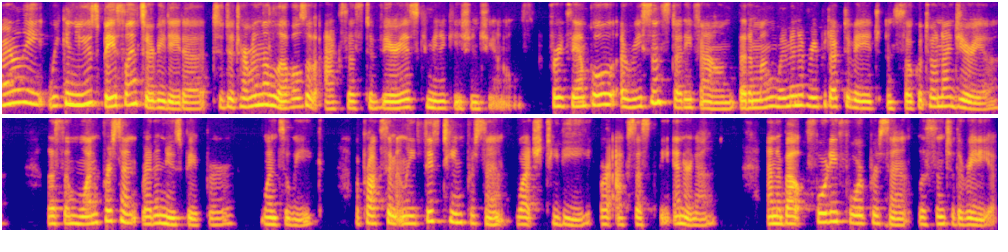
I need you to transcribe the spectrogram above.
Finally, we can use baseline survey data to determine the levels of access to various communication channels. For example, a recent study found that among women of reproductive age in Sokoto, Nigeria, less than 1% read a newspaper once a week, approximately 15% watched TV or accessed the internet, and about 44% listened to the radio.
